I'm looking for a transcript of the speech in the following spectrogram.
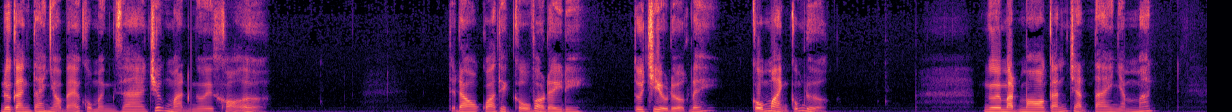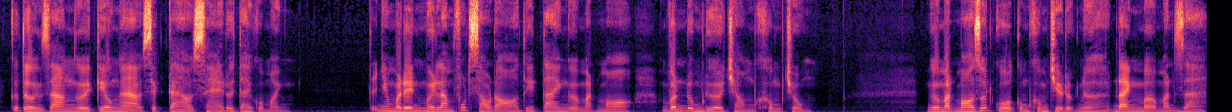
Đưa cánh tay nhỏ bé của mình ra trước mặt người khó ở Thế đau quá thì cấu vào đây đi Tôi chịu được đấy Cấu mạnh cũng được Người mặt mò cắn chặt tay nhắm mắt. Cứ tưởng rằng người kiêu ngạo sẽ cào xé đôi tay của mình. Thế nhưng mà đến 15 phút sau đó thì tay người mặt mò vẫn đung đưa trong không trung. Người mặt mò rốt cuộc cũng không chịu được nữa, đành mở mắt ra.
